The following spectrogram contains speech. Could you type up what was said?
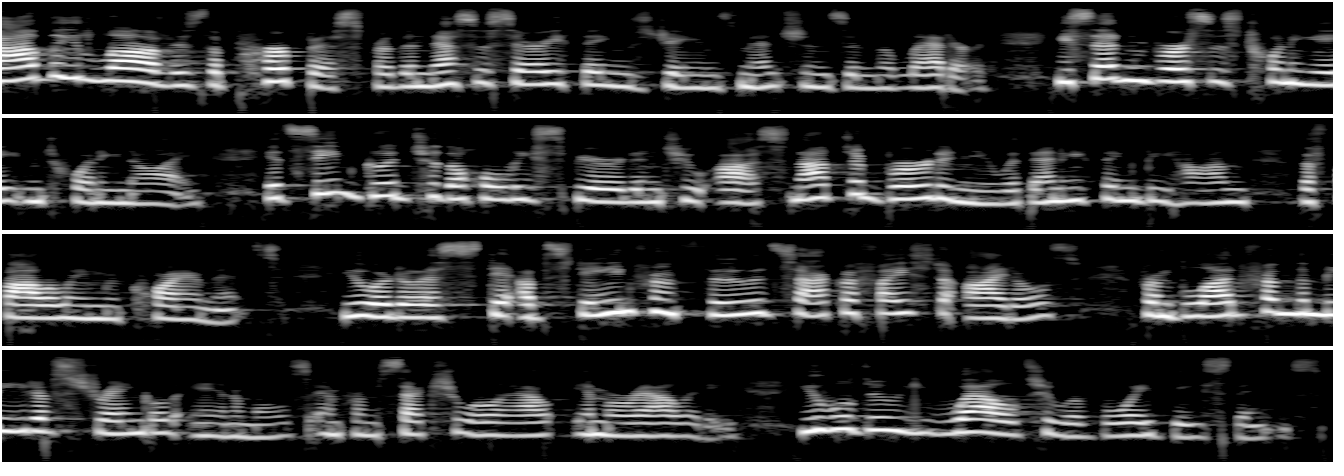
Godly love is the purpose for the necessary things James mentions in the letter. He said in verses 28 and 29 It seemed good to the Holy Spirit and to us not to burden you with anything beyond the following requirements. You are to abstain from food sacrificed to idols, from blood from the meat of strangled animals, and from sexual immorality. You will do well to avoid these things.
